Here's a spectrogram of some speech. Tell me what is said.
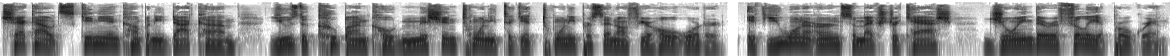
Check out skinnyandcompany.com. Use the coupon code MISSION20 to get 20% off your whole order. If you want to earn some extra cash, join their affiliate program.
